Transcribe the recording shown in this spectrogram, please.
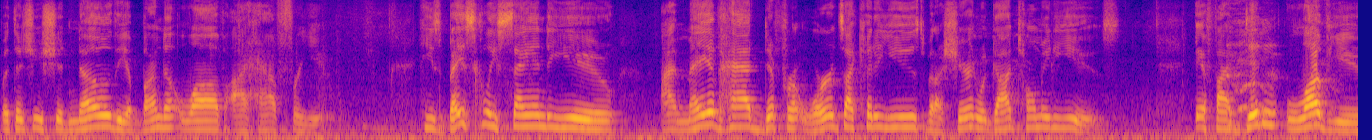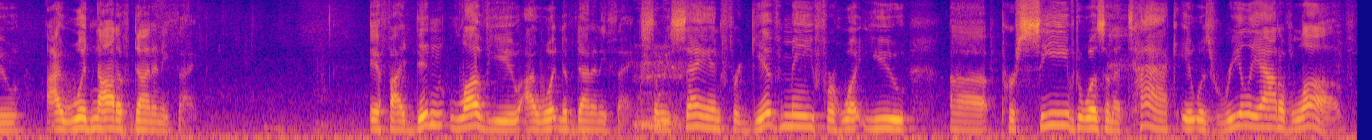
but that you should know the abundant love I have for you. He's basically saying to you, I may have had different words I could have used, but I shared what God told me to use. If I didn't love you, I would not have done anything. If I didn't love you, I wouldn't have done anything. So he's saying, Forgive me for what you uh, perceived was an attack. It was really out of love.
